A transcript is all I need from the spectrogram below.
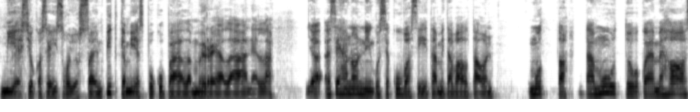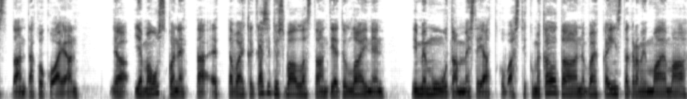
mies, joka seisoo jossain pitkä mies puku päällä myreällä äänellä. Ja sehän on niin kuin se kuva siitä, mitä valta on. Mutta tämä muuttuu koko ajan, me haastetaan tätä koko ajan. Ja, ja mä uskon, että, että vaikka käsitys vallasta on tietynlainen, niin me muutamme sitä jatkuvasti. Kun me katsotaan vaikka Instagramin maailmaa,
